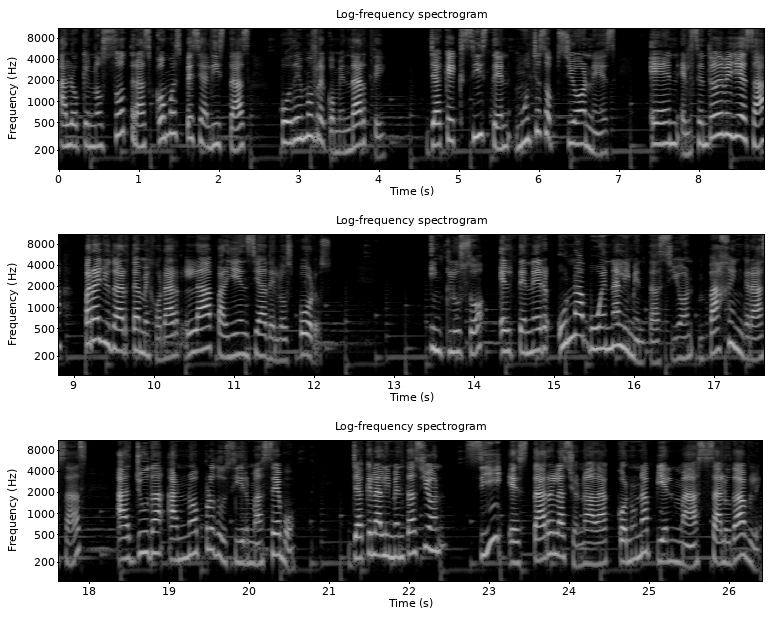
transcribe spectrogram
a lo que nosotras como especialistas podemos recomendarte, ya que existen muchas opciones en el centro de belleza para ayudarte a mejorar la apariencia de los poros. Incluso el tener una buena alimentación baja en grasas ayuda a no producir más sebo, ya que la alimentación sí está relacionada con una piel más saludable.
